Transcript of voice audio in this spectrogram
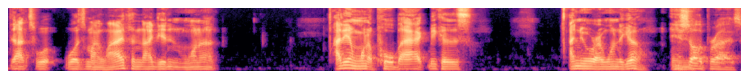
that's what was my life. And I didn't want to. I didn't want to pull back because I knew where I wanted to go. And You saw the prize.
